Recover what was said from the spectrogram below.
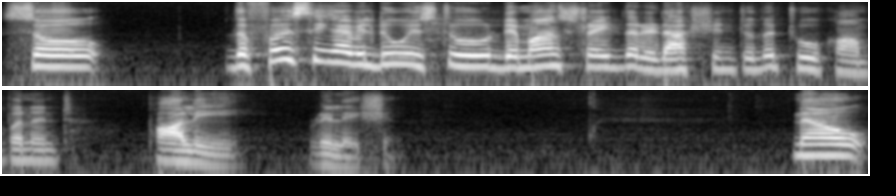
So, the first thing I will do is to demonstrate the reduction to the 2 component Pauli relation. Now,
